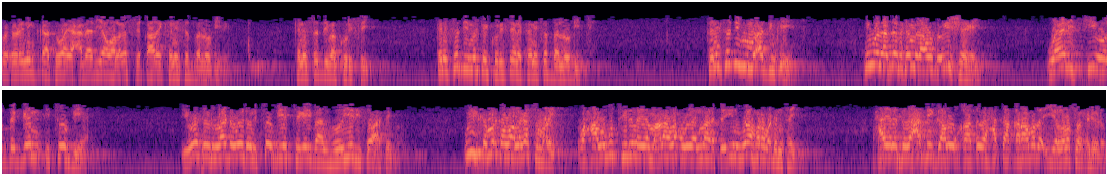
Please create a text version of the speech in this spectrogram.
wuxuu yihi ninkaati waa i cadaadiya waa laga sii qaaday. Kaniisad baa loo dhiibay. Kaniisaddii baa korisay. Kaniisaddii markay korisayna kaniisad baa loo dhiibtay. Kaniisaddii buu mu'adin ka yahy nin wadaadada ka mid ah wuxuu ii sheegay waalidkii oo degan etoobiya iyo wuxuu yihi waa dhaweydon etoobiya tegey baan hooyadii soo arkay bu wiilka marka waa laga samray waxaa lagu tirinaya macnaha waxa weyaan maaragtay inuu waa horaba dhintay. Maxaa yeele dabeecaddii gaalo u qaatay xataa qaraabada iyo lama soo xidhiidho.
